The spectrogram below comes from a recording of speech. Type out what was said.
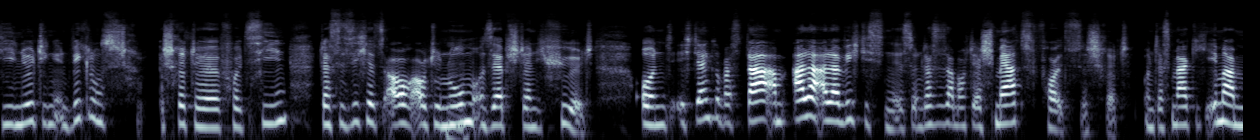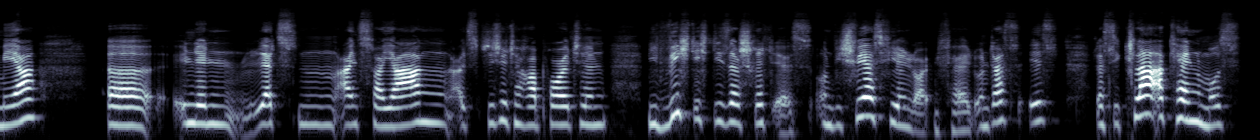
die nötigen Entwicklungsschritte vollziehen, dass sie sich jetzt auch autonom mhm. und selbstständig fühlt. Und ich denke, was da am aller, allerwichtigsten ist, und das ist aber auch der schmerzvollste Schritt, und das merke ich immer mehr, äh, in den letzten ein, zwei Jahren als Psychotherapeutin, wie wichtig dieser Schritt ist und wie schwer es vielen Leuten fällt. Und das ist, dass sie klar erkennen muss,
